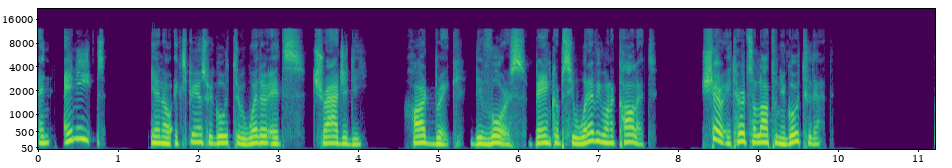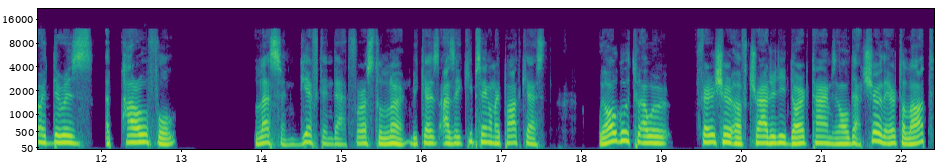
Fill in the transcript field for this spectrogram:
in any you know experience we go through, whether it's tragedy, heartbreak, divorce, bankruptcy, whatever you want to call it. Sure, it hurts a lot when you go through that. But there is a powerful lesson, gift in that for us to learn. Because as I keep saying on my podcast, we all go through our fair share of tragedy, dark times, and all that. Sure, they hurt a lot,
